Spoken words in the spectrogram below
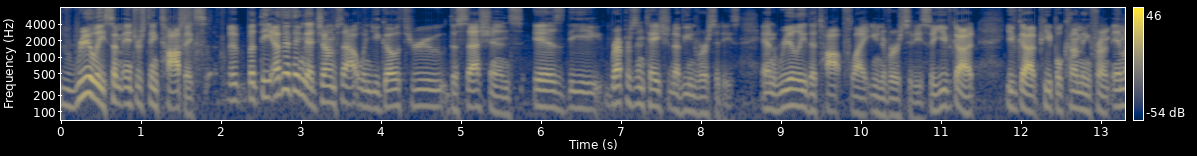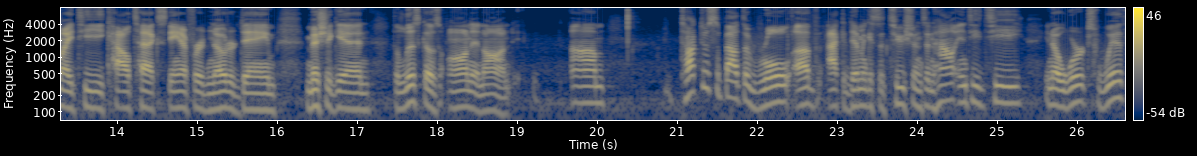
really some interesting topics. But, but, the other thing that jumps out when you go through the sessions is the representation of universities and really the top flight universities. So you've got, you've got people coming from MIT, Caltech, Stanford, Notre Dame, Michigan, the list goes on and on. Um, talk to us about the role of academic institutions and how NTT you know, works with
